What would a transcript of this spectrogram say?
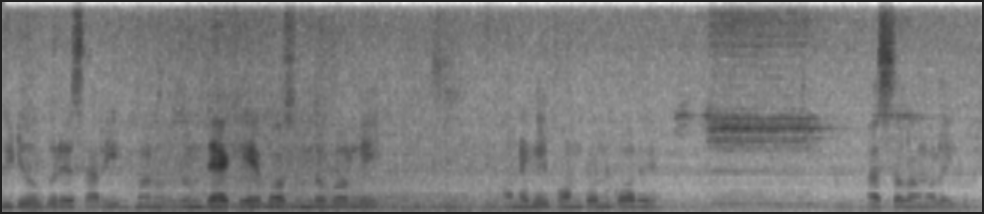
ভিডিও করে সারি মানুষজন দেখে পছন্দ করলে অনেকেই ফোন টোন করে। আসসালামু আলাইকুম।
